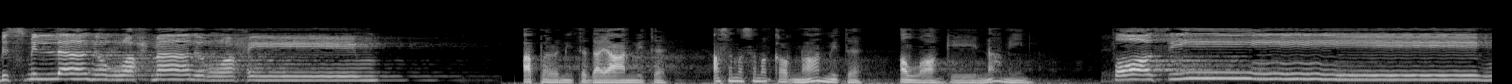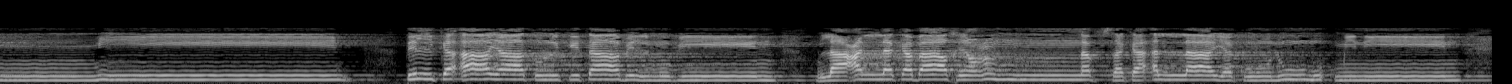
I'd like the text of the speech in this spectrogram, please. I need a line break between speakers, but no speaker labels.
بسم الله الرحمن الرحيم
අපරමිත දයාන්විත අසමසම කරුණාන්විත අල්ලාහ්ගේ නාමයෙන්
طاسين تلك آيات الكتاب المبين لعلك باخع نفسك ألا يكونوا مؤمنين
